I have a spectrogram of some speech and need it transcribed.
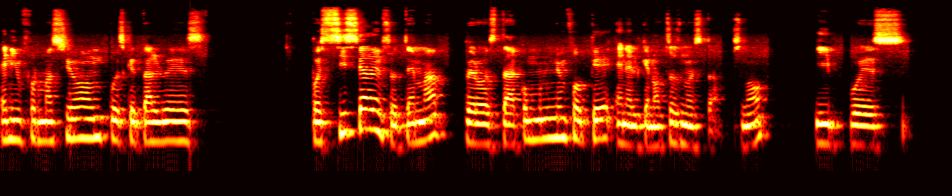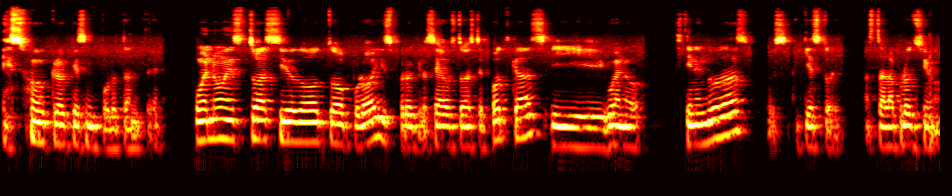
en información, pues que tal vez, pues sí sea de nuestro tema, pero está como un enfoque en el que nosotros no estamos, ¿no? Y pues eso creo que es importante. Bueno, esto ha sido todo por hoy. Espero que les haya gustado este podcast. Y bueno, si tienen dudas, pues aquí estoy. Hasta la próxima.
